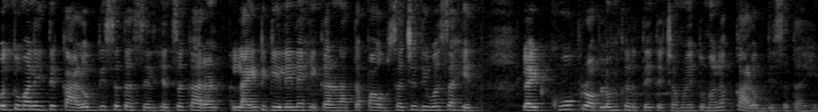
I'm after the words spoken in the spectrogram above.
पण तुम्हाला इथे काळोख दिसत असेल ह्याचं कारण लाइट गेलेले आहे. कारण आता पावसाचे दिवस आहेत. लाइट खूप प्रॉब्लेम करते त्याच्यामुळे तुम्हाला काळोख दिसत आहे.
